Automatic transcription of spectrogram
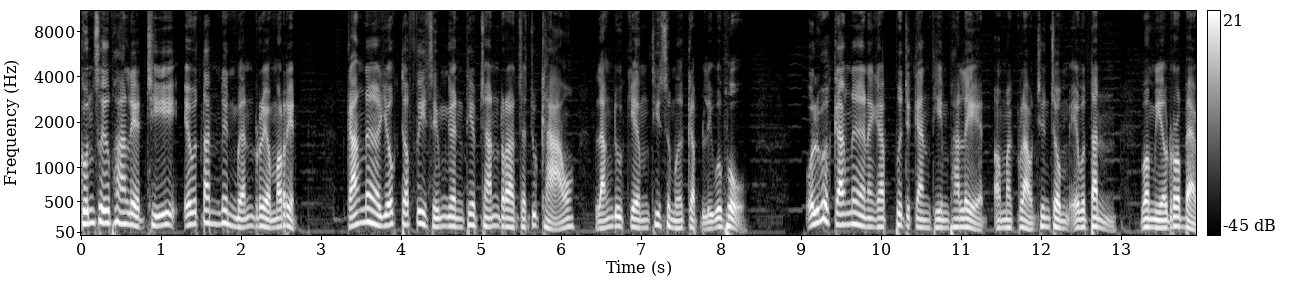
กุนซือพาเลตชี้เอเวอร์ตันเล่นเหมือนเรียลมาริดกางเนอร์ยกทัฟฟี่สีเงินเทียบชั้นราชจุขาว หลังดูเกมที่เสมอกับลิเวอร์พูลโอลิเวอร์กางเนอร์นะครับผู้จัดการทีมพาเลตออกมากล่าวชื่นชมเอเวอร์ตันว่ามีรูปแบบ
